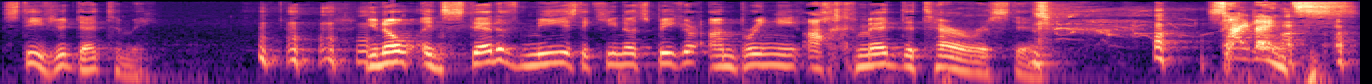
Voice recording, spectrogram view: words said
Steve, you're dead to me. you know, instead of me as the keynote speaker, I'm bringing Ahmed the terrorist in. Silence!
